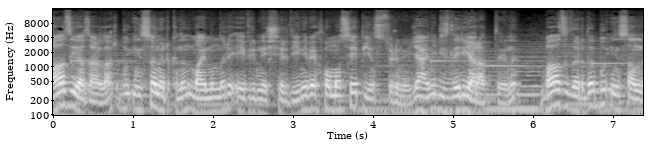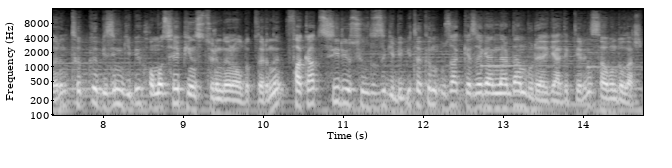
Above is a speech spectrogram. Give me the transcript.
Bazı yazarlar bu insan ırkının maymunları evrimleştirdiğini ve Homo sapiens türünü yani bizleri yarattığını, bazıları da bu insanların tıpkı bizim gibi Homo sapiens türünden olduklarını fakat Sirius yıldızı gibi bir takım uzak gezegenlerden buraya geldiklerini savundular.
